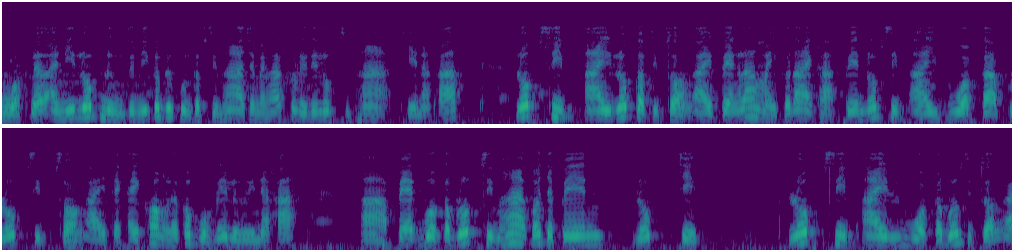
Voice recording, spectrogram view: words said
บวก แล้วอันนี้ลบ1ตัวนี้ก็ไปคูณกับ15ใช่ไหมคะก็เลยได้ลบ15โอเคนะคะลบ 10i ลบกับ 12i แปลงร่างใหม่ก็ได้ค่ะ เป็นลบ 10i บวกกับลบ 12i แต่ใครคล่องแล้วก็บวกได้เลยนะคะอ่าแปดบวกกับลบสิบห้าก็จะเป็นลบเจ็ด ลบสิบไอบวกกับลบสิบสองไอ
